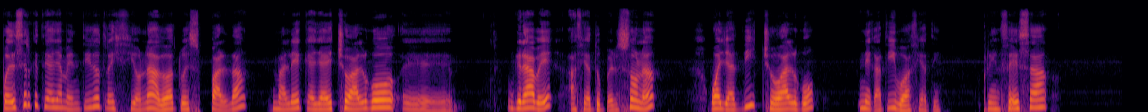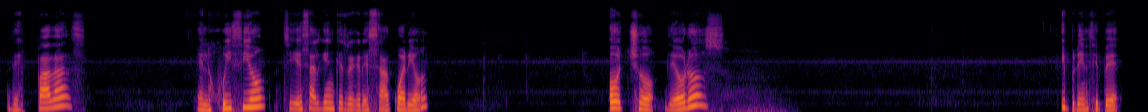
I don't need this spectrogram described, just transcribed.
puede ser que te haya mentido, traicionado a tu espalda, ¿vale? Que haya hecho algo eh, grave hacia tu persona o haya dicho algo negativo hacia ti. Princesa de espadas, el juicio, si es alguien que regresa a Acuario, 8 de oros y príncipe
